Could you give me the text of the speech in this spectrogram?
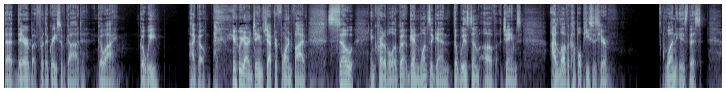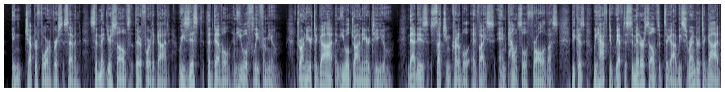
that there, but for the grace of God, go I. Go we? I go. Here we are, James chapter 4 and 5. So incredible. Again, once again, the wisdom of James. I love a couple pieces here. One is this in chapter 4, verse 7 Submit yourselves, therefore, to God. Resist the devil, and he will flee from you. Draw near to God, and he will draw near to you. That is such incredible advice and counsel for all of us because we have to. We have to submit ourselves to God. We surrender to God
